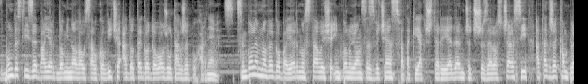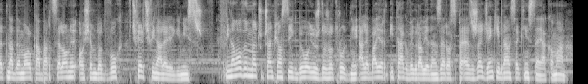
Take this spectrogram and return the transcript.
W Bundeslidze Bayern dominował całkowicie, a do tego dołożył także Puchar Niemiec. Symbolem nowego Bayernu stały się imponujące zwycięstwa, takie jak 4-1 czy 3-0 z Chelsea, a także kompletna demolka Barcelony 8-2 w ćwierćfinale Ligi Mistrzów. W finałowym meczu Champions League było już dużo trudniej, ale Bayern i tak wygrał 1-0 z PSG dzięki bramce Kinsleya Komana.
